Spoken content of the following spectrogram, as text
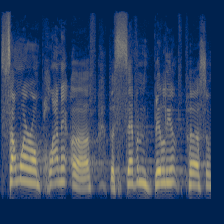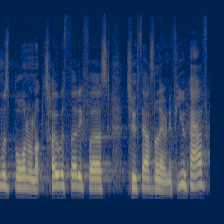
Somewhere on planet Earth, the seven billionth person was born on October 31st, 2011. If you have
